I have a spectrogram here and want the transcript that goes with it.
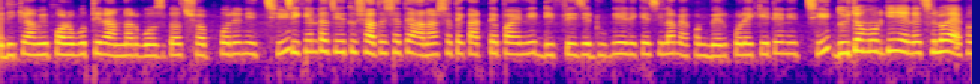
এদিকে আমি পরবর্তী রান্নার গোছ গাছ সব করে নিচ্ছি। চিকেনটা যেহেতু সাথে সাথে আনার সাথে কাটতে পারিনি, ডিপ ফ্রিজে ঢুকিয়ে রেখেছিলাম, এখন বের করে কেটে নিচ্ছি। দুইটা মুরগি এনেছিল, এখন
